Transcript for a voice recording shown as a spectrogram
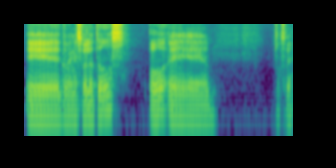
eh, de Ok. Venezuela todos, o eh, no sé,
